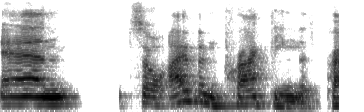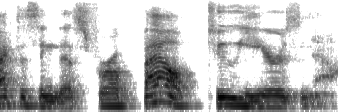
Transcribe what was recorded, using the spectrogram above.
And so I've been practicing this, practicing this for about two years now.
